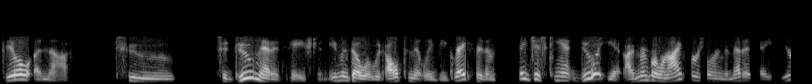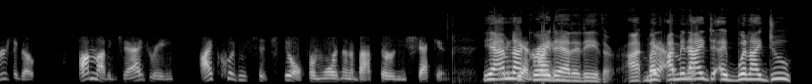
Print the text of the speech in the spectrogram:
still enough to to do meditation, even though it would ultimately be great for them. They just can't do it yet. I remember when I first learned to meditate years ago. I'm not exaggerating. I couldn't sit still for more than about 30 seconds. Yeah, I'm not great I, at it either. I, but yeah, I mean, I, I, when I do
